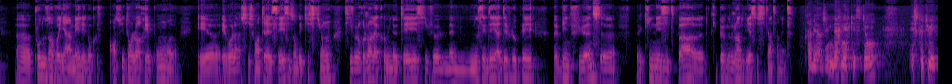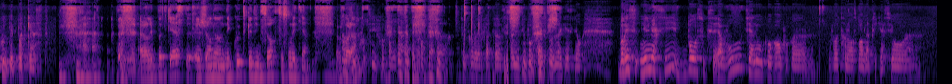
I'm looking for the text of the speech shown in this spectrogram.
pour nous envoyer un mail et donc ensuite on leur répond. Et, et, voilà, s'ils sont intéressés, s'ils ont des questions, s'ils veulent rejoindre la communauté, s'ils veulent même nous aider à développer Binfluence, qu'ils n'hésitent pas, donc ils peuvent nous joindre via ce site internet. Très bien, j'ai une dernière question. Est-ce que tu écoutes des podcasts? Alors les podcasts, j'en en écoute que d'une sorte, ce sont les tiens. Ah, voilà. il faut pas les C'est pas du tout pour ça que je pose la question. Boris, mille merci, bon succès à vous. Tiens-nous au courant pour euh, votre lancement de l'application euh,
